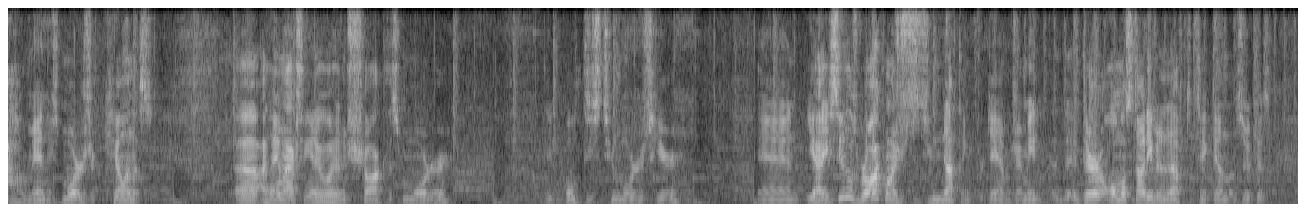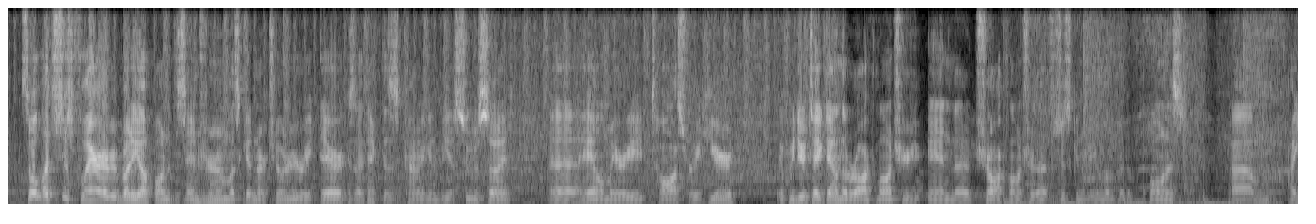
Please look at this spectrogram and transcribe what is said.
Oh man, these mortars are killing us. Uh, I think I'm actually gonna go ahead and shock this mortar. Both these two mortars here. And yeah, you see those rock launchers just do nothing for damage. I mean, they're almost not even enough to take down those Zookas. So let's just flare everybody up onto this engine room. Let's get an artillery right there, because I think this is kind of going to be a suicide uh, Hail Mary toss right here. If we do take down the rock launcher and the shock launcher, that's just going to be a little bit of a bonus. Um, I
